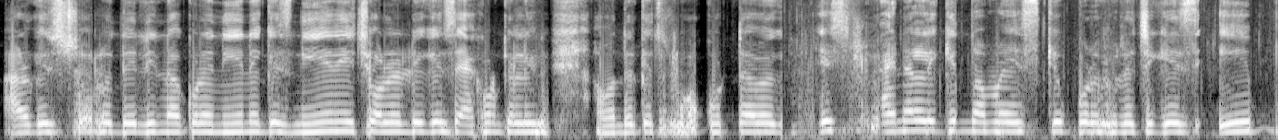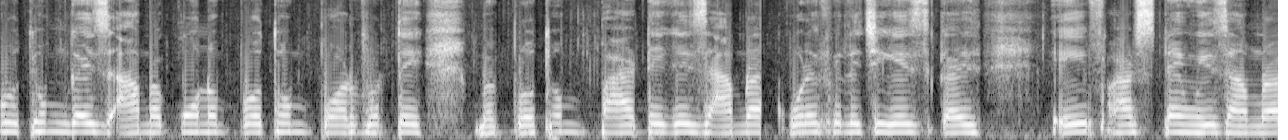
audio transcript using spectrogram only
আর গেছে চলো দেরি না করে নিয়ে নে গেছে নিয়ে নিয়ে চলে গেছে এখন খালি আমাদেরকে থ্রো করতে হবে ফাইনালি কিন্তু আমরা স্কিপ করে ফেলেছি গেছে এই প্রথম গাইজ আমরা কোনো প্রথম পর্বতে বা প্রথম পার্টে গেছে আমরা করে ফেলেছি গেছে গাইজ এই ফার্স্ট টাইম গেছে আমরা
